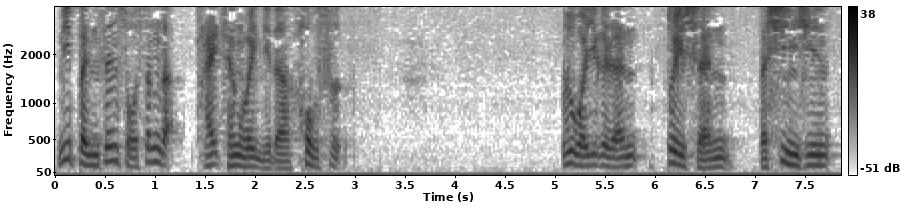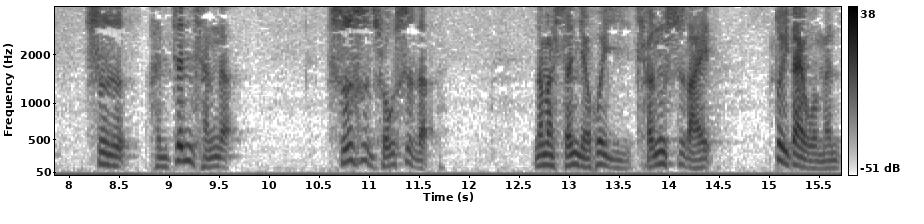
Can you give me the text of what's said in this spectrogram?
你本身所生的才成为你的后世。”如果一个人对神的信心是很真诚的、实事求是的，那么神也会以诚实来对待我们。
